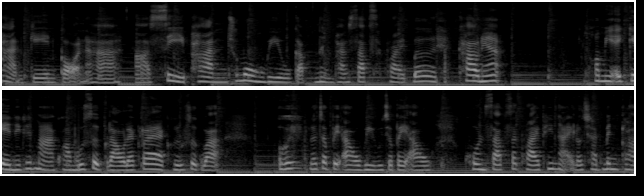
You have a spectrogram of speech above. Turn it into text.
ผ่านเกณฑ์ก่อนนะคะ4,000 ชั่วโมงวิวกับ 1,000 subscriber คราวนี้พอมีไอเกณฑ์นี้ขึ้นมาความรู้สึกเราแรก ๆ คือรู้สึกว่า เอ้ย แล้วจะไปเอาวิว จะไปเอาคนซับสไคร b e ที่ไหน แล้วฉันเป็นใคร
